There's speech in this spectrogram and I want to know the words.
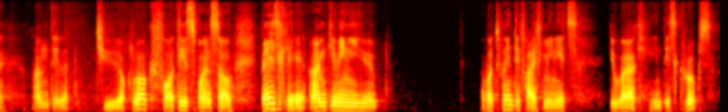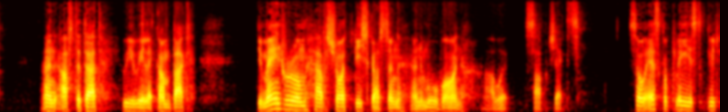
until two o'clock for this one. So basically I'm giving you about 25 minutes to work in these groups. And after that, we will come back to main room, have short discussion and move on our subjects. So Esko, please, could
